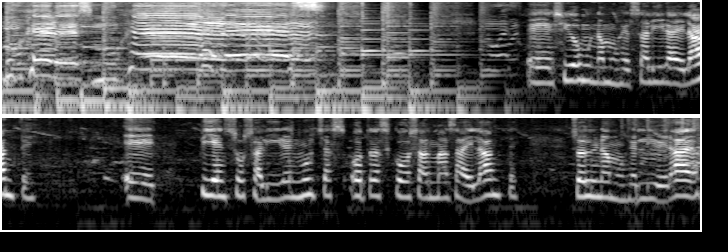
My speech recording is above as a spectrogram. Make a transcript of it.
mujeres, mujeres he sido una mujer salir adelante. Eh, pienso salir en muchas otras cosas más adelante. Soy una mujer liberada.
